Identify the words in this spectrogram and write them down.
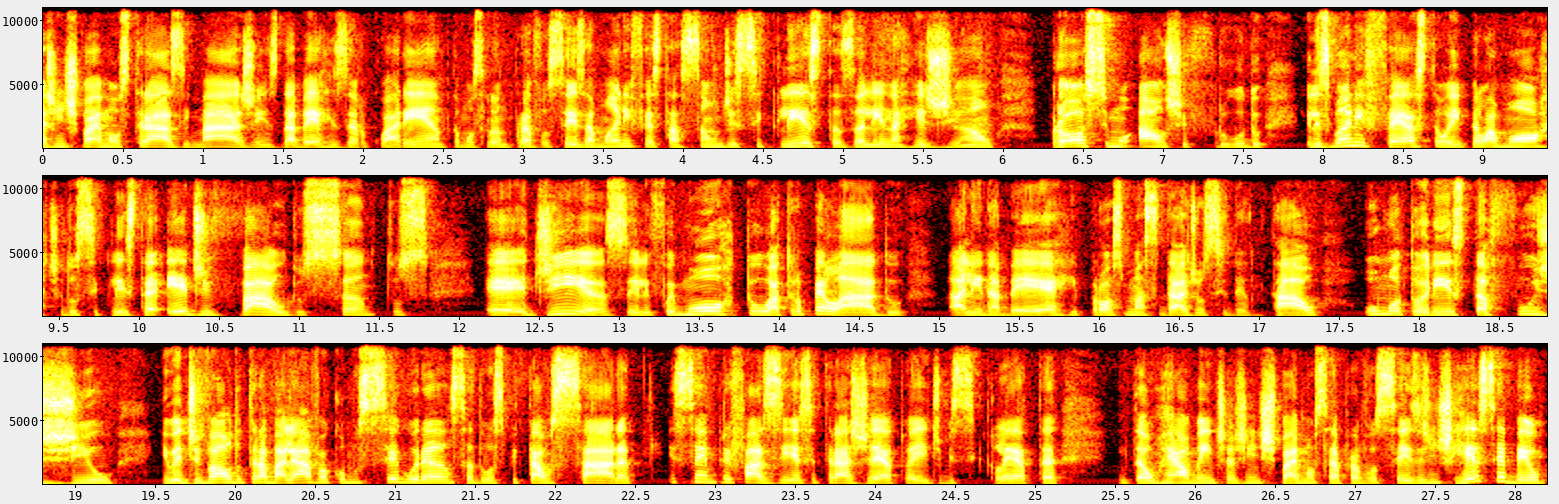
A gente vai mostrar as imagens da BR-040, mostrando para vocês a manifestação de ciclistas ali na região, próximo ao Chifrudo. Eles manifestam aí pela morte do ciclista Edivaldo Santos é, Dias. Ele foi morto, atropelado ali na BR, próximo à cidade ocidental. O motorista fugiu e o Edivaldo trabalhava como segurança do Hospital Sara e sempre fazia esse trajeto aí de bicicleta. Então, realmente, a gente vai mostrar para vocês. A gente recebeu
